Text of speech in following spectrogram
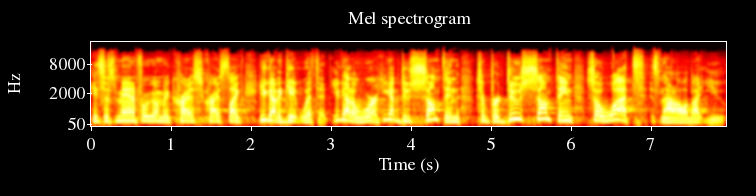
He says, Man, if we're going to be Christ, Christ like, you got to get with it. You got to work. You got to do something to produce something. So what? It's not all about you.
